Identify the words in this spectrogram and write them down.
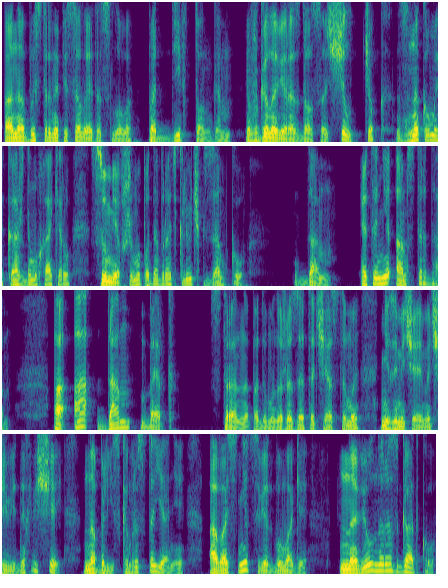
Она быстро написала это слово под дифтонгом. В голове раздался щелчок, знакомый каждому хакеру, сумевшему подобрать ключ к замку. «Дам. Это не Амстердам. А.А. Дамберг. Странно, подумала Жозетта, часто мы не замечаем очевидных вещей на близком расстоянии, а во сне цвет бумаги навел на разгадку.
